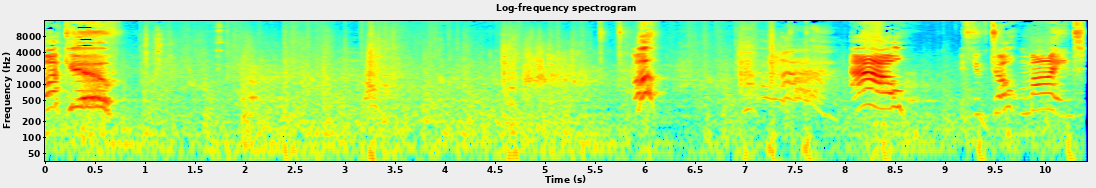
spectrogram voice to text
Fuck you! Oh! Ow! If you don't mind,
